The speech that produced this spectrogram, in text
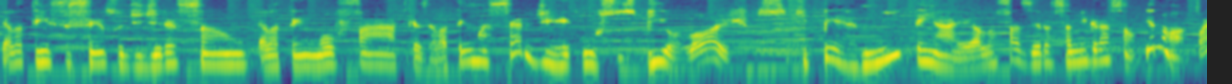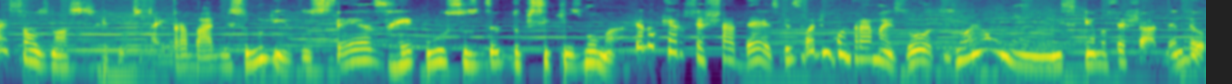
ela tem esse senso de direção, ela tem um olfato, quer dizer, ela tem uma série de recursos biológicos que permitem a ela fazer essa migração. E nós, quais são os nossos recursos? Aí trabalho isso no livro, os 10 recursos do, do psiquismo humano. Eu não quero fechar 10, porque você pode encontrar mais outros, não é um esquema fechado, entendeu?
